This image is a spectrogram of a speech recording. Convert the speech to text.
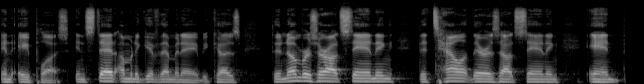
an A. plus. Instead, I'm going to give them an A because the numbers are outstanding, the talent there is outstanding, and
